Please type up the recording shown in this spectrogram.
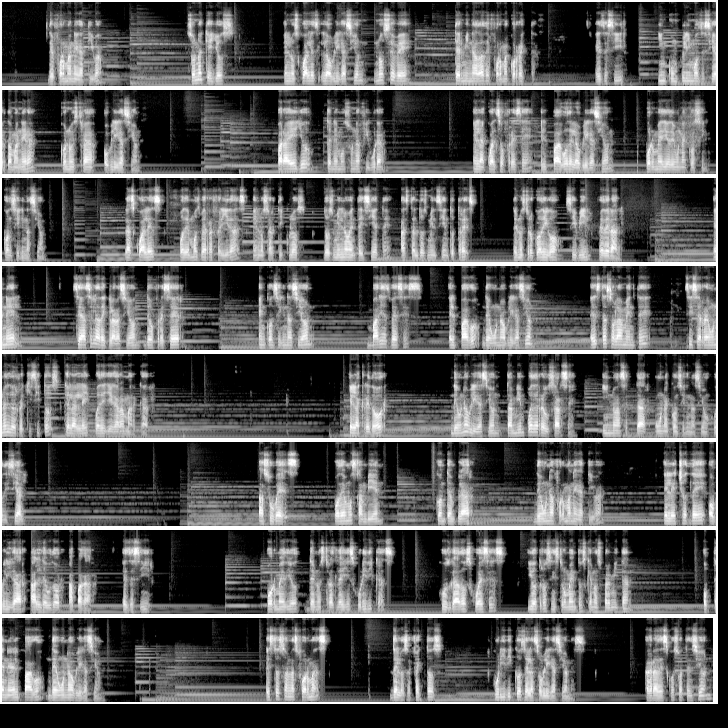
de forma negativa son aquellos en los cuales la obligación no se ve terminada de forma correcta, es decir, incumplimos de cierta manera con nuestra obligación. Para ello tenemos una figura en la cual se ofrece el pago de la obligación por medio de una consignación, las cuales podemos ver referidas en los artículos 2097 hasta el 2103 de nuestro Código Civil Federal. En él se hace la declaración de ofrecer en consignación varias veces el pago de una obligación. Esta solamente si se reúnen los requisitos que la ley puede llegar a marcar. El acreedor de una obligación también puede rehusarse y no aceptar una consignación judicial. A su vez, podemos también contemplar de una forma negativa el hecho de obligar al deudor a pagar, es decir, por medio de nuestras leyes jurídicas, juzgados, jueces y otros instrumentos que nos permitan obtener el pago de una obligación. Estas son las formas de los efectos jurídicos de las obligaciones. Agradezco su atención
